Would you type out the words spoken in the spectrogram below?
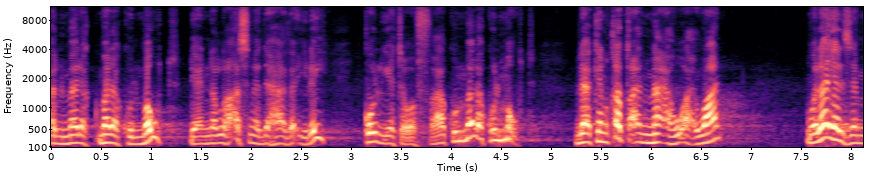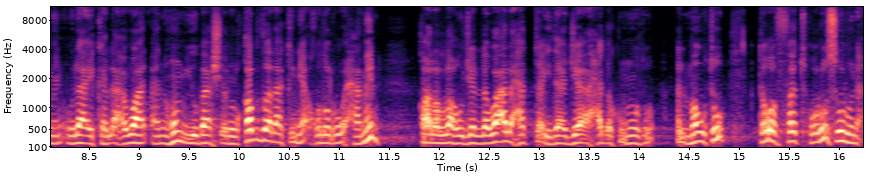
الملك ملك الموت لأن الله أسند هذا إليه قل يتوفاكم ملك الموت. لكن قطعا معه أعوان ولا يلزم من أولئك الأعوان أن هم يباشروا القبضة لكن يأخذ الروح منه. قال الله جل وعلا حتى إذا جاء أحدكم الموت توفته رسلنا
